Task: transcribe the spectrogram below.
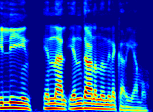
ഇല്ലീൻ എന്നാൽ എന്താണെന്ന് നിനക്കറിയാമോ?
